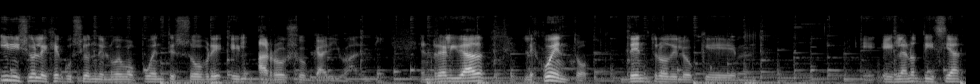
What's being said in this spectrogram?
inició la ejecución del nuevo puente sobre el arroyo Garibaldi. En realidad, les cuento, dentro de lo que es la noticia,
